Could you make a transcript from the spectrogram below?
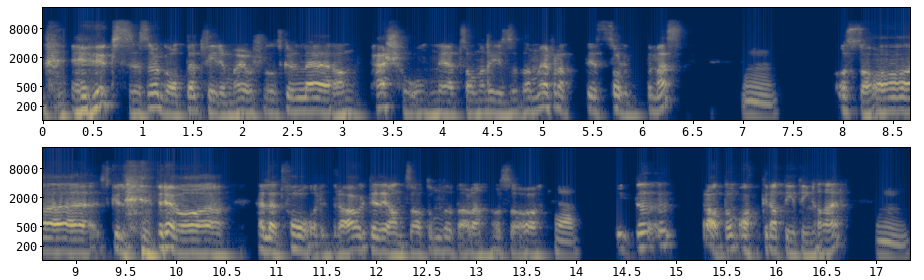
Jeg husker så godt et firma i Oslo skulle ha en personlighetsanalyse av meg, for at de solgte mest. mm. Og så eh, skulle jeg prøve å holde et foredrag til de ansatte om dette. Da. Og så Ja. jeg prate om akkurat de tinga der. Mm.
